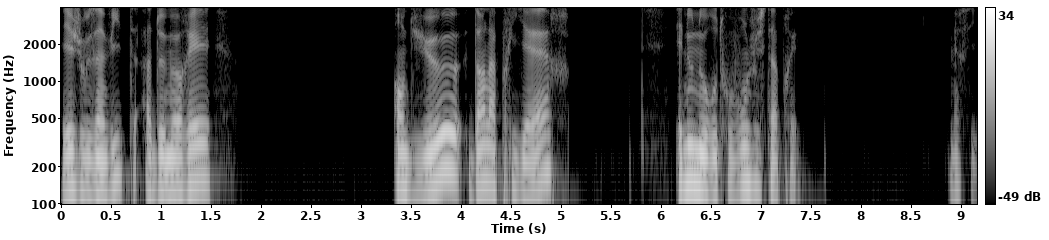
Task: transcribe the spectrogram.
et je vous invite à demeurer en Dieu, dans la prière, et nous nous retrouvons juste après. Merci.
